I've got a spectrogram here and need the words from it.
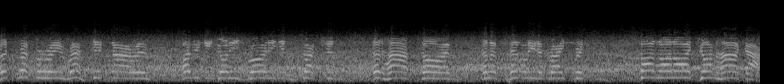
But referee Rascagnères, I think he got his riding instructions at half-time. And a penalty to Great Britain. Sideline eye, John Harker.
